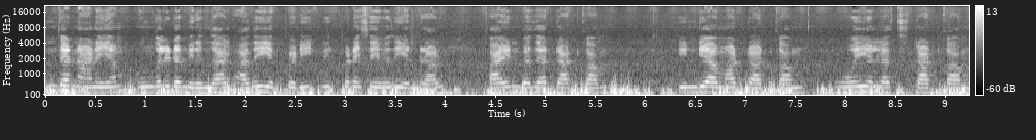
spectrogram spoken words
இந்த நாணயம் உங்களிடம் இருந்தால் அதை எப்படி விற்பனை செய்வது என்றால் coin bazaar com IndiaMART dot com OLX dot com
